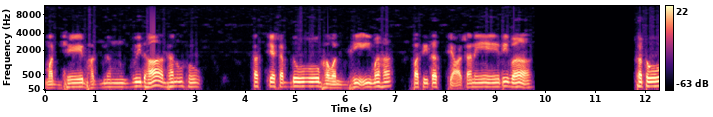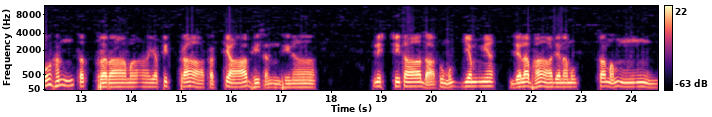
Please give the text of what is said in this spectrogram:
मध्ये भग्नम् द्विधा धनुः। तस्य शब्दोऽभवद्भीमः पतितस्याशनेरिव ततोऽहम् तत्र रामाय पित्रा सत्याभिसन्धिना। निश्चिता दातुमुद्यम्य जलभाजनमुत्तमम्।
